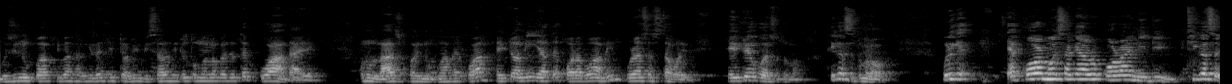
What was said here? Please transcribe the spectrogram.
বুজি নোপোৱা কিবা থাকিলে সেইটো আমি বিচাৰোঁ সেইটো তোমালোকে যাতে কোৱা ডাইৰেক্ট কোনো লাজ ভয় নোহোৱাকৈ কোৱা সেইটো আমি ইয়াতে কৰাব আমি পূৰা চেষ্টা কৰিম। সেইটোৱে কৈ আছোঁ তোমাক। ঠিক আছে তোমালোকক? গতিকে একৰ মই চাগে আৰু কৰাই নিদিম। ঠিক আছে?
